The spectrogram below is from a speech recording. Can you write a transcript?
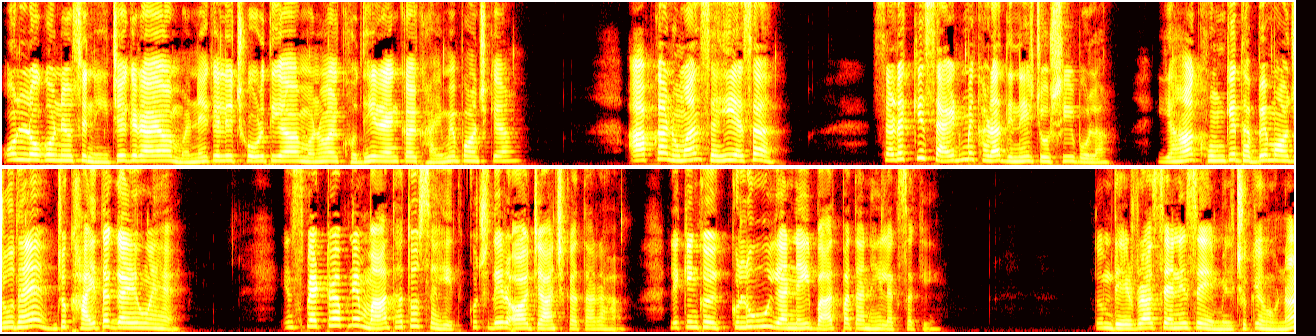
उन लोगों ने उसे नीचे गिराया और मरने के लिए छोड़ दिया और मनोहर खुद ही रैंक कर खाई में पहुँच गया। आपका अनुमान सही है, सर? सड़क की साइड में खड़ा दिनेश जोशी बोला, यहाँ खून के धब्बे मौजूद हैं जो खाई तक गए हुए हैं. इंस्पेक्टर अपने मात हथों सहित कुछ देर और जाँच करता रहा, लेकिन कोई क्लू या नई बात पता नहीं लग सकी। तुम देवराज सैनी से मिल चुके हो ना?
